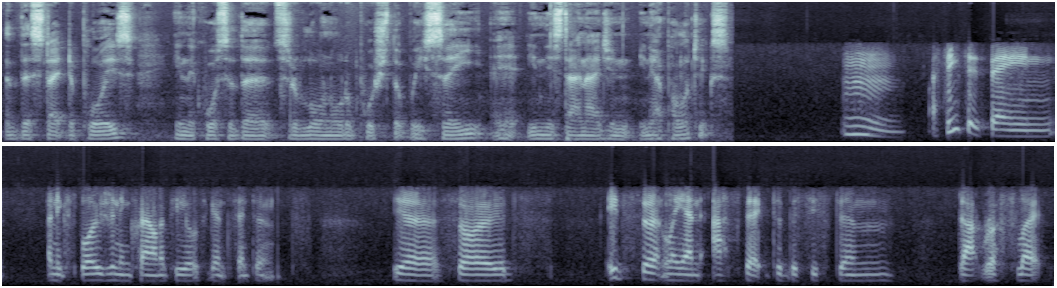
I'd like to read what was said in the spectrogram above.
the state deploys in the course of the sort of law and order push that we see eh, in this day and age in, in our politics? Mm, I think there's been an explosion in Crown appeals against sentence. Yeah, so it's it's certainly an aspect of the system that reflects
